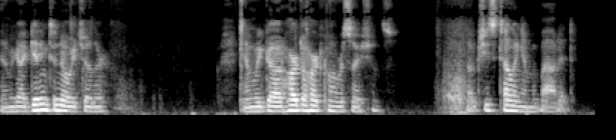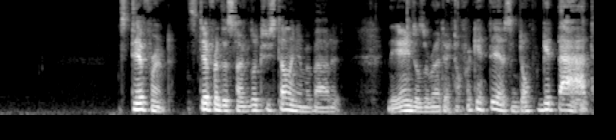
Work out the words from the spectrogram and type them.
And we got getting to know each other. And we got heart-to-heart conversations. Look, she's telling him about it. It's different. It's different this time. Look, she's telling him about it. The angels are right there. Don't forget this and don't forget that.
